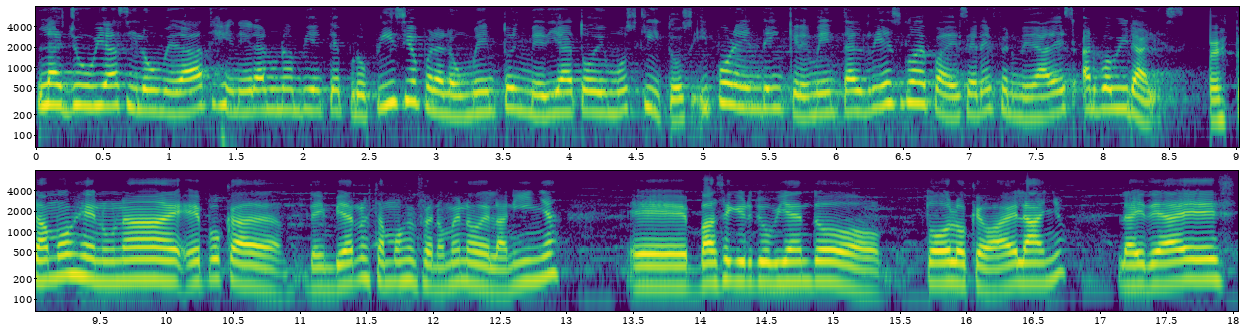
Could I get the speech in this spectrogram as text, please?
Las lluvias y la humedad generan un ambiente propicio para el aumento inmediato de mosquitos y por ende incrementa el riesgo de padecer enfermedades arbovirales. Estamos en una época de invierno, estamos en fenómeno de la niña, eh, va a seguir lloviendo todo lo que va del año. La idea es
